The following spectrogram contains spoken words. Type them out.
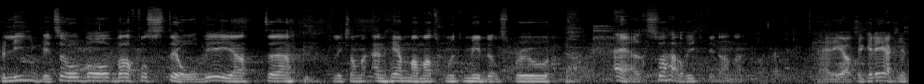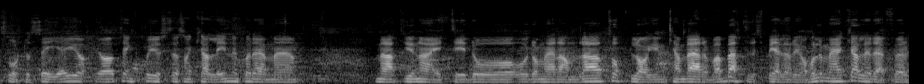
blivit så? Var, varför står vi i att eh, liksom en hemmamatch mot Middlesbrough är så här viktig, Danne? Nej, jag tycker det är jäkligt svårt att säga. Jag, jag tänker på just det som Kalle är inne på där med, med att United och, och de här andra topplagen kan värva bättre spelare. Jag håller med Kalle där, för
